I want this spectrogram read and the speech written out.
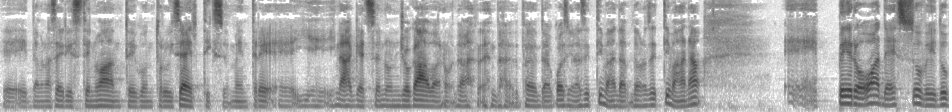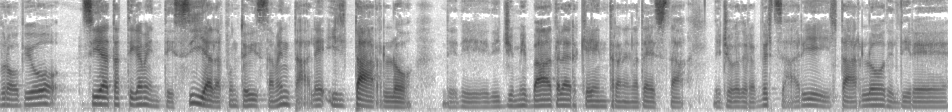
e, da una serie estenuante contro i Celtics, mentre eh, i, i, Nuggets non giocavano da, da, da quasi una settimana, da, una settimana. Eh, però adesso vedo proprio sia tatticamente sia dal punto di vista mentale il tarlo di, di, di, Jimmy Butler che entra nella testa dei giocatori avversari, il tarlo del dire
